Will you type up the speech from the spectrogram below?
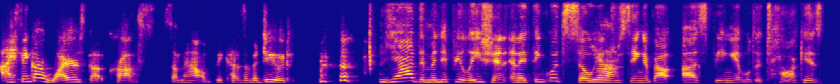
I think our wires got crossed somehow because of a dude. yeah, the manipulation. And I think what's so Yeah. interesting about us being able to talk is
